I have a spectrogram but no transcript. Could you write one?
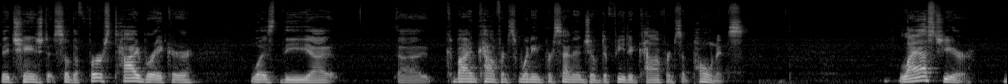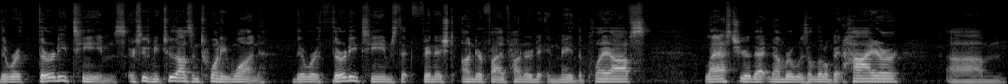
they changed it so the first tiebreaker was the uh, uh, combined conference winning percentage of defeated conference opponents. Last year, there were 30 teams, excuse me, 2021, there were 30 teams that finished under 500 and made the playoffs. Last year, that number was a little bit higher. Um,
